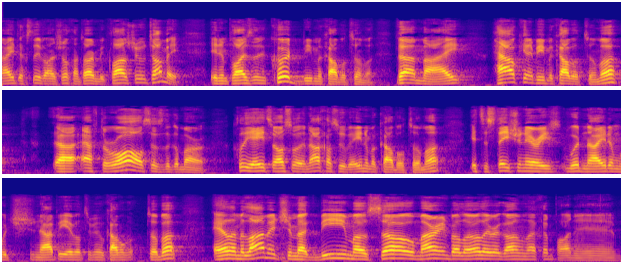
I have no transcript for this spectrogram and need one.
It implies that it could be mikabel tuma. How can it be mikabel tuma? Uh, after all, says the Gemara, Kli also a nachasu ve'ena makabel tuma. It's a stationary wooden item which should not be able to be makabel tuma. Elam shemagbi moso marin lechem panim.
